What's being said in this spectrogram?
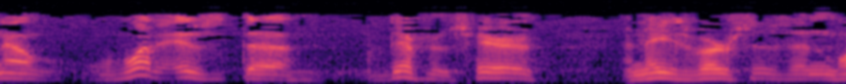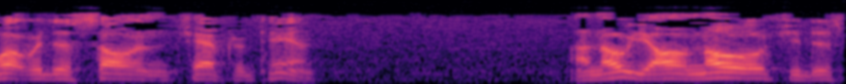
Now, what is the difference here in these verses and what we just saw in chapter 10? I know y'all know if you just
